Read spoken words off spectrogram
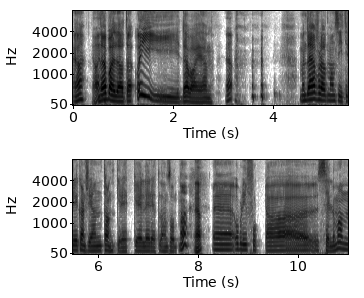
Ja, Ja, men. Det er bare det at Oi, der var jeg igjen. Ja. men det er fordi at man sitter i, kanskje i en tankerekke eller et eller annet sånt nå, Ja. eh, og blir fort da Selv om man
